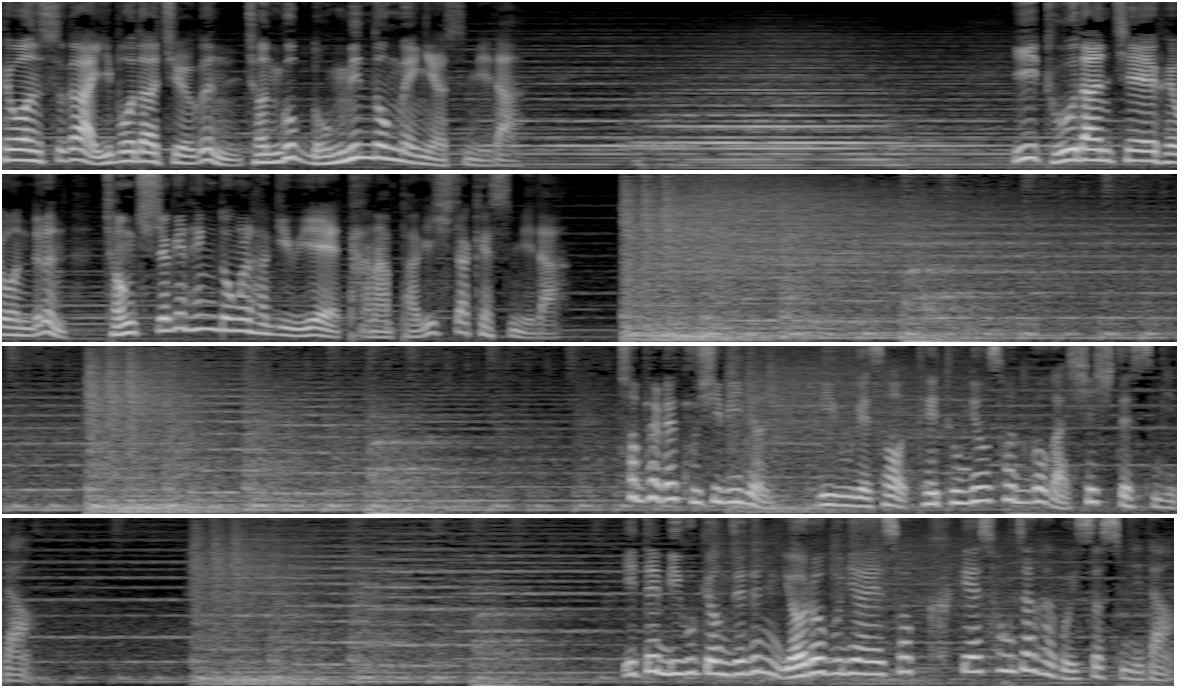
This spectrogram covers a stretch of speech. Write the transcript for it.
회원 수가 이보다 적은 전국 농민 동맹이었습니다. 이 두 단체의 회원들은 정치적인 행동을 하기 위해 단합하기 시작했습니다. 1892년 미국에서 대통령 선거가 실시됐습니다. 이때 미국 경제는 여러 분야에서 크게 성장하고 있었습니다.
